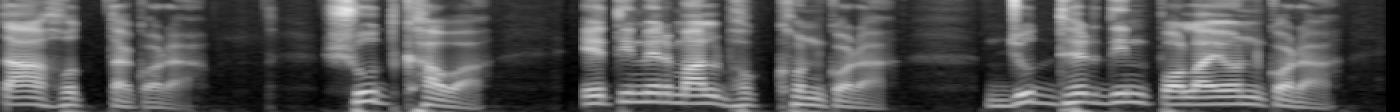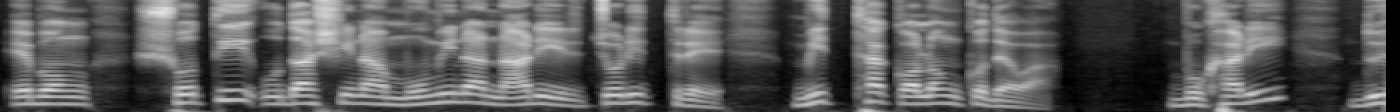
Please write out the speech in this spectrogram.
তা হত্যা করা, সুদ খাওয়া, এতিমের মাল ভক্ষণ করা, যুদ্ধের দিন পলায়ন করা এবং সতী উদাসীনা মুমিনা নারীর চরিত্রে মিথ্যা কলঙ্ক দেওয়া। বুখারি দুই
